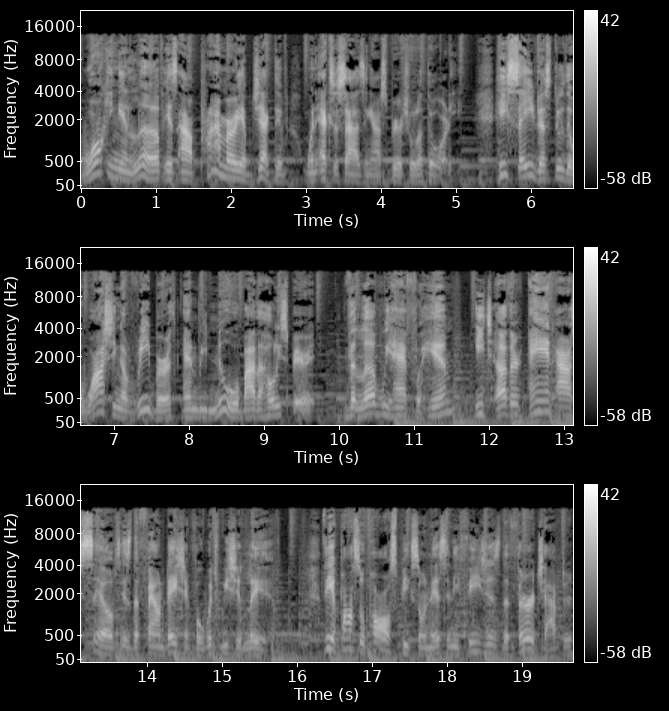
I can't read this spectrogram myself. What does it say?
walking in love is our primary objective when exercising our spiritual authority. He saved us through the washing of rebirth and renewal by the Holy Spirit. The love we have for Him, each other, and ourselves is the foundation for which we should live. The Apostle Paul speaks on this in Ephesians, the third chapter,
